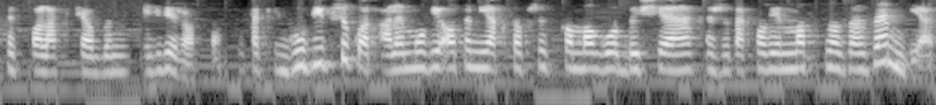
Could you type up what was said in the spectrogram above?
tych polach chciałby mieć wieżowce. Taki głupi przykład, ale mówię o tym, jak to wszystko mogłoby się, że tak powiem, mocno zazębiać.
